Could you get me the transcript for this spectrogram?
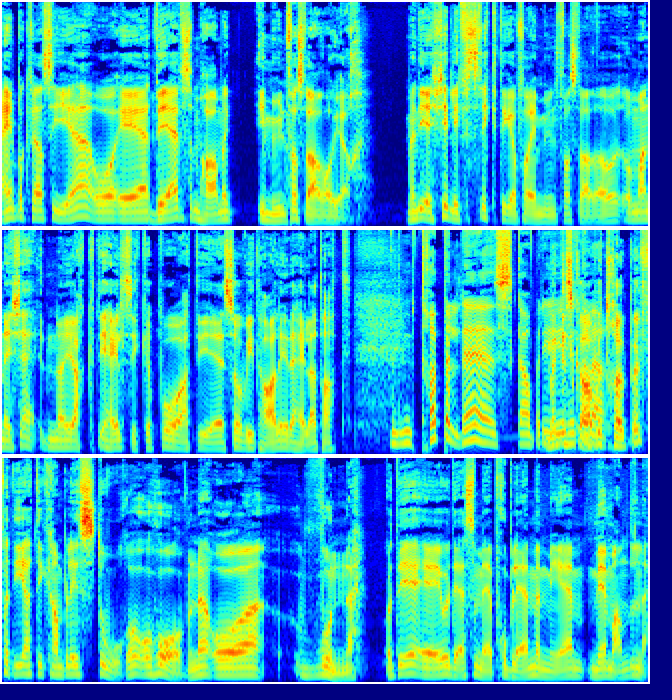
En på hver side, og er vev som har med immunforsvaret å gjøre. Men de er ikke livsviktige for immunforsvaret, og- man er ikke nøyaktig helt sikker på at de er så vitale i det hele tatt. Men Trøbbel, det skaper de Men det skaper trøbbel fordi at de kan bli store og hovne og vonde. Og det er jo det som er problemet med, med mandlene.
